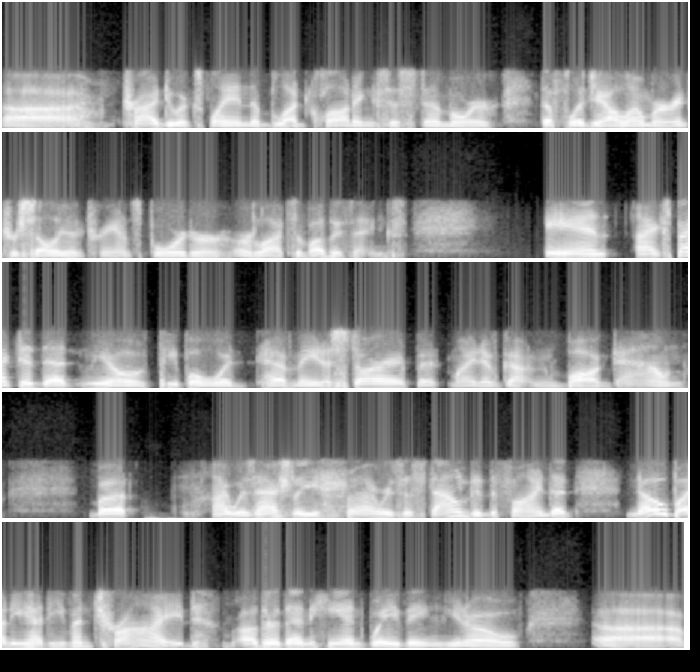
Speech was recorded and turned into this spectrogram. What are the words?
uh, tried to explain the blood clotting system or the flagellum or intracellular transport or, or lots of other things. And I expected that, you know, people would have made a start but might have gotten bogged down. But I was actually I was astounded to find that nobody had even tried other than hand waving, you know, uh,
